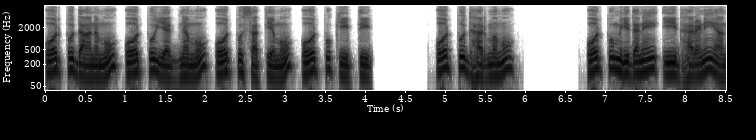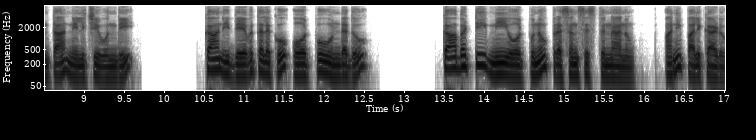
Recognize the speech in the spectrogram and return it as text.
ఓర్పు దానము ఓర్పు యజ్ఞము ఓర్పు సత్యము ఓర్పు కీర్తి ఓర్పు ధర్మము ఓర్పు మీదనే ఈ ధరణి అంతా నిలిచి ఉంది. కాని దేవతలకు ఓర్పు ఉండదు. కాబట్టి మీ ఓర్పును ప్రశంసిస్తున్నాను అని పలికాడు.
